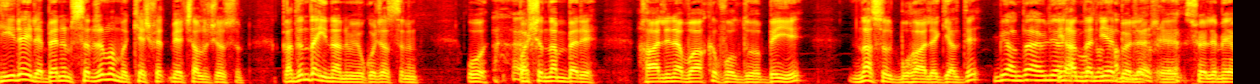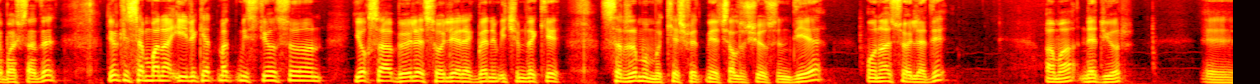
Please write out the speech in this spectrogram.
hileyle benim sırrımı mı keşfetmeye çalışıyorsun? Kadın da inanmıyor kocasının o başından beri haline vakıf olduğu beyi nasıl bu hale geldi? Bir anda evliya Bir anda niye böyle e, söylemeye başladı? Diyor ki sen bana iyilik etmek mi istiyorsun? Yoksa böyle söyleyerek benim içimdeki sırrımı mı keşfetmeye çalışıyorsun diye ona söyledi. Ama ne diyor? E,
